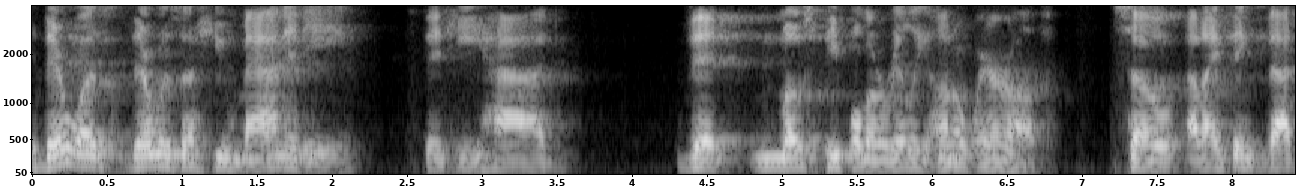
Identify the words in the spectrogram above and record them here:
there was there was a humanity that he had that most people are really unaware of. So, and I think that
